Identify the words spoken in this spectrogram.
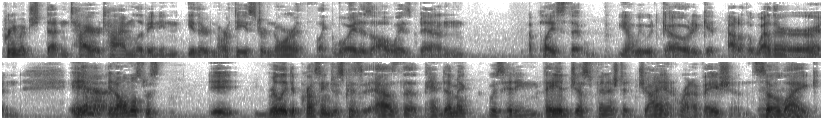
pretty much that entire time living in either northeast or north, like Lloyd has always been a place that you know we would go to get out of the weather, and it Yeah. it almost was. It really depressing just because as the pandemic was hitting, they had just finished a giant renovation. So like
